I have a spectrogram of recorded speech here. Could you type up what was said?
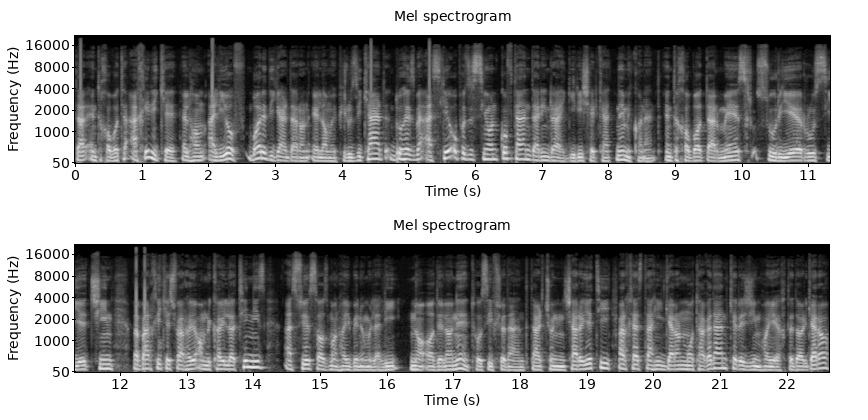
در انتخابات اخیری که الهام علیوف بار دیگر در آن اعلام پیروزی کرد دو حزب اصلی اپوزیسیون گفتند در این رأیگیری شرکت نمی کنند. انتخابات در مصر، سوریه، روسیه، چین و برخی کشورهای آمریکای لاتین نیز از سوی سازمان های بینالمللی ناعادلانه توصیف شدند در چنین شرایطی برخی از تحلیلگران معتقدند که رژیم های اقتدارگرا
